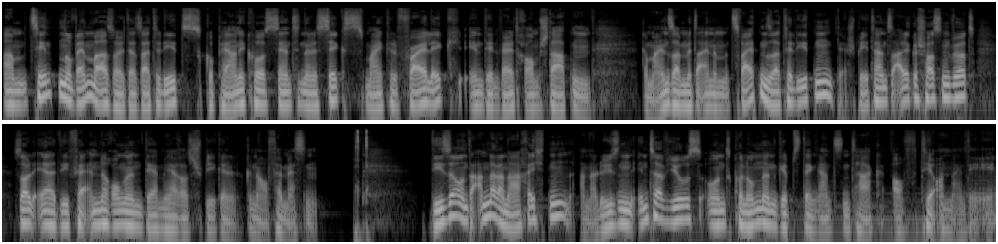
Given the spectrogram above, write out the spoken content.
Am 10. November soll der Satellit Copernicus Sentinel-6 Michael Freilich in den Weltraum starten. Gemeinsam mit einem zweiten Satelliten, der später ins All geschossen wird, soll er die Veränderungen der Meeresspiegel genau vermessen. Diese und andere Nachrichten, Analysen, Interviews und Kolumnen gibt's den ganzen Tag auf t-online.de.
